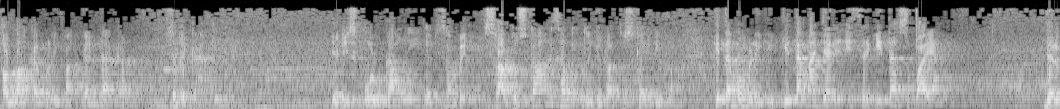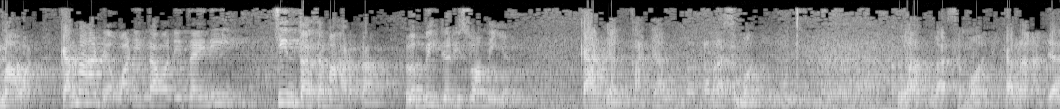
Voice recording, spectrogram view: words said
Allah akan melipat gandakan sedekah kita. Jadi 10 kali, jadi sampai 100 kali, sampai 700 kali lipat. Kita memiliki, kita ngajarin istri kita supaya dermawan. Karena ada wanita-wanita ini cinta sama harta lebih dari suaminya. Kadang-kadang, nggak semuanya. Nggak, nggak semuanya. Karena ada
